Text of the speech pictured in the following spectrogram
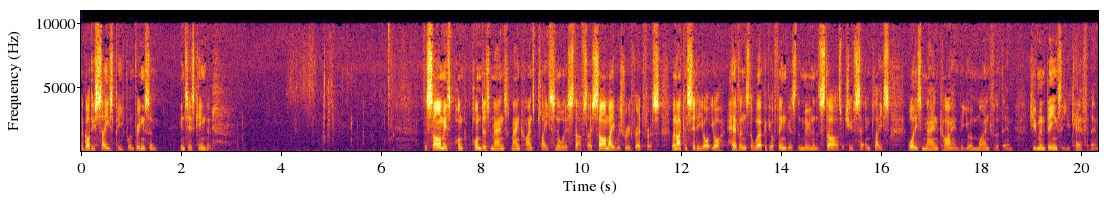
a God who saves people and brings them into his kingdom. the psalmist ponders man's, mankind's place and all this stuff. So, Psalm 8, which Ruth read for us, when I consider your, your heavens, the work of your fingers, the moon and the stars which you've set in place, what is mankind that you are mindful of them? Human beings that you care for them.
